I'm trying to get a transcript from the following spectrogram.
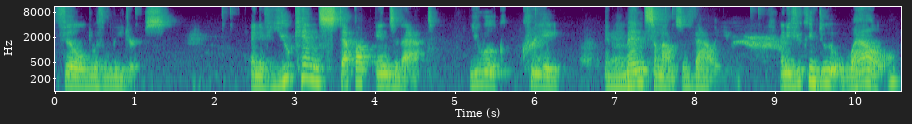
filled with leaders. And if you can step up into that, you will create immense amounts of value. And if you can do it well,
